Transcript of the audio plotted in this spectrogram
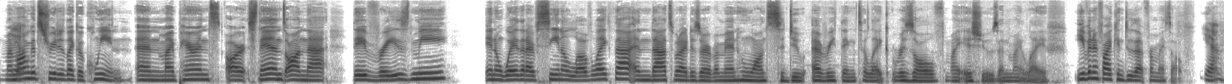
My Yeah. mom gets treated like a queen and my parents are stands on that. They've raised me in a way that I've seen a love like that and that's what I deserve, a man who wants to do everything to like resolve my issues and my life. Even if I can do that for myself. Yeah.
